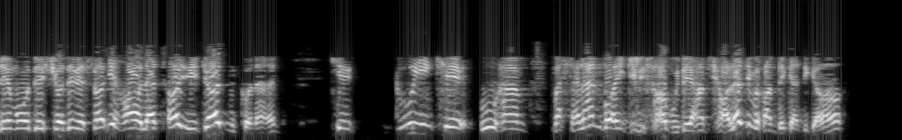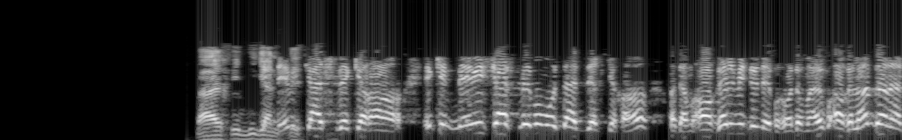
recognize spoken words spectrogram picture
دموده شده به این حالت های ایجاد می‌کنن که گویی که او هم مثلا با انگلیس ها بوده هم حالتی می‌خوام بگن دیگه ها؟ برخی میگن نمیچسبه که ها؟ که نمیچسبه ما مصدق که ها؟ آدم عاقل می‌دونه به خدا معروف عاقلان دارن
